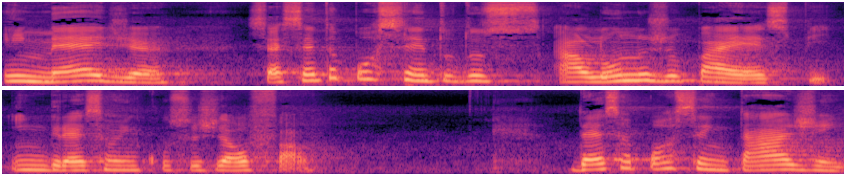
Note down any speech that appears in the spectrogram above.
Em média, 60% dos alunos do PAESP ingressam em cursos da UFAL. Dessa porcentagem,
